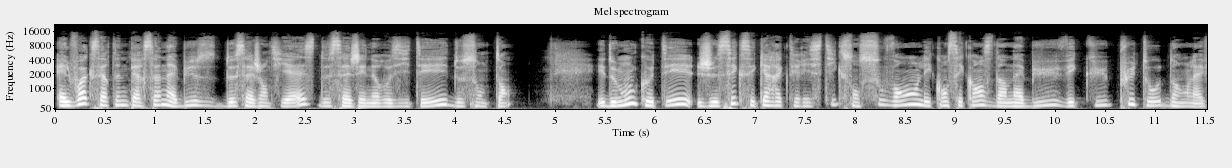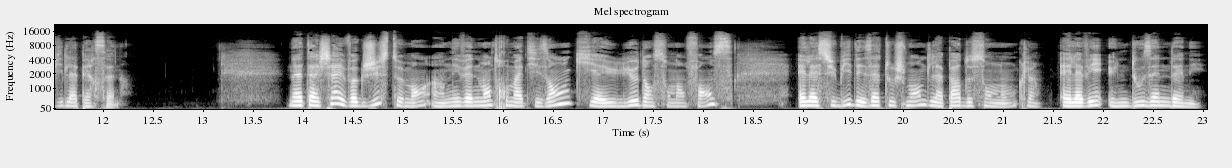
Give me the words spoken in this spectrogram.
Elle voit que certaines personnes abusent de sa gentillesse, de sa générosité, de son temps. Et de mon côté, je sais que ces caractéristiques sont souvent les conséquences d'un abus vécu plus tôt dans la vie de la personne. Natacha évoque justement un événement traumatisant qui a eu lieu dans son enfance. Elle a subi des attouchements de la part de son oncle, elle avait une douzaine d'années.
